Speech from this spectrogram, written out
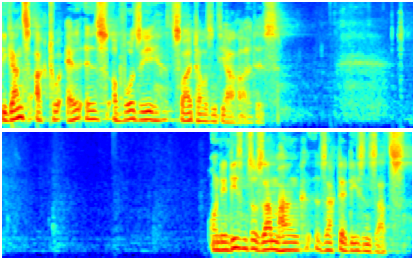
die ganz aktuell ist, obwohl sie 2000 Jahre alt ist. Und in diesem Zusammenhang sagt er diesen Satz.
